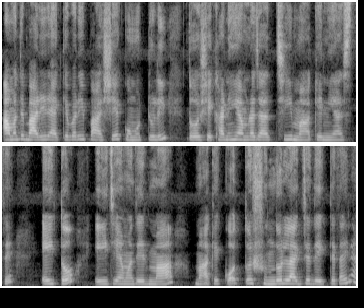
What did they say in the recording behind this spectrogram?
আমাদের বাড়ির একেবারেই পাশে কোমরটুলি, তো সেখানেই আমরা যাচ্ছি মাকে নিয়ে আসতে। এই তো, এই যে আমাদের মা, মাকে কত সুন্দর লাগছে দেখতে, তাই না?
